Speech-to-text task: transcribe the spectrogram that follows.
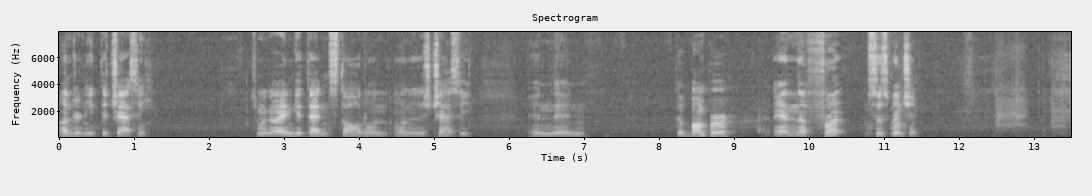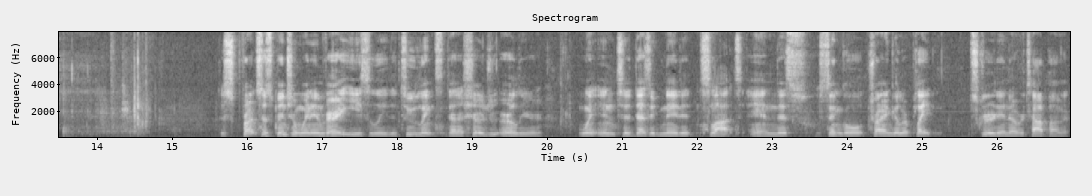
underneath the chassis so I'm to go ahead and get that installed on on this chassis and then the bumper and the front suspension This front suspension went in very easily. The two links that I showed you earlier went into designated slots and this single triangular plate screwed in over top of it.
